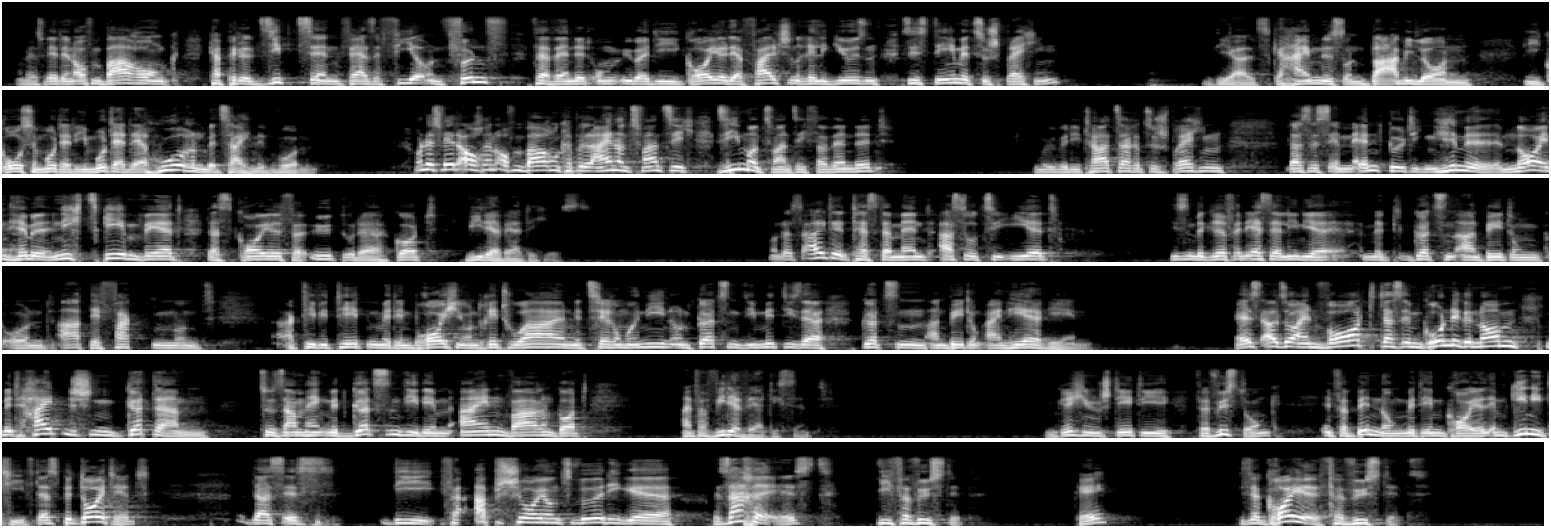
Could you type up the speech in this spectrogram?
Und es wird in Offenbarung Kapitel 17, Verse 4 und 5 verwendet, um über die Gräuel der falschen religiösen Systeme zu sprechen, die als Geheimnis und Babylon, die große Mutter, die Mutter der Huren bezeichnet wurden. Und es wird auch in Offenbarung Kapitel 21, 27 verwendet, um über die Tatsache zu sprechen, dass es im endgültigen Himmel, im neuen Himmel nichts geben wird, das Gräuel verübt oder Gott widerwärtig ist. Und das Alte Testament assoziiert diesen Begriff in erster Linie mit Götzenanbetung und Artefakten und Aktivitäten mit den Bräuchen und Ritualen, mit Zeremonien und Götzen, die mit dieser Götzenanbetung einhergehen. Er ist also ein Wort, das im Grunde genommen mit heidnischen Göttern zusammenhängt, mit Götzen, die dem einen wahren Gott einfach widerwärtig sind. Im Griechischen steht die Verwüstung in Verbindung mit dem Gräuel im Genitiv. Das bedeutet, dass es die verabscheuungswürdige Sache ist, die verwüstet. Okay? Dieser Gräuel verwüstet.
